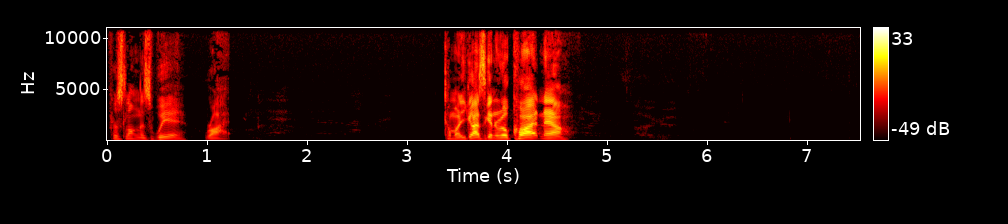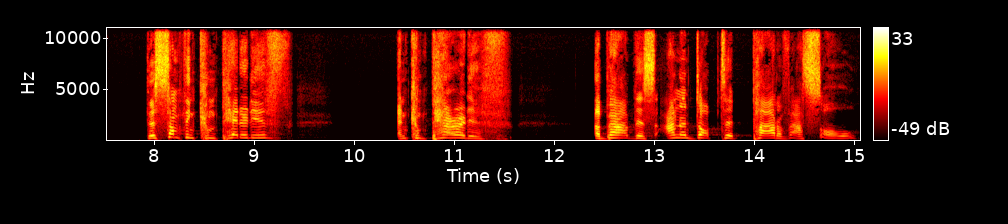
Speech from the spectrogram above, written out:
for as long as we're right. Come on, you guys are getting real quiet now. There's something competitive and comparative about this unadopted part of our soul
